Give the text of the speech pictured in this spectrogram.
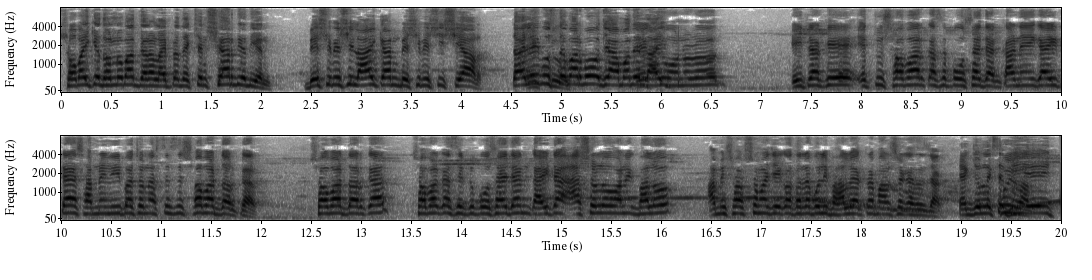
সবাইকে ধন্যবাদ যারা লাইভটা দেখছেন। শেয়ার দিয়ে দিয়েন। বেশি বেশি লাইক আর বেশি বেশি শেয়ার তাইলেই বুঝতে পারব যে আমাদের লাইভ অনুরোধ এইটাকে একটু সবার কাছে পৌঁছায় দেন কারণ এই গাড়িটা সামনে নির্বাচন আসতেছে সবার দরকার। সবার দরকার সবার কাছে একটু পৌঁছায় দেন। গাড়িটা আসলেও অনেক ভালো। আমি সবসময় যে কথাটা বলি ভালো একটা মানুষের কাছে যাক। একজন লেখছে V8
